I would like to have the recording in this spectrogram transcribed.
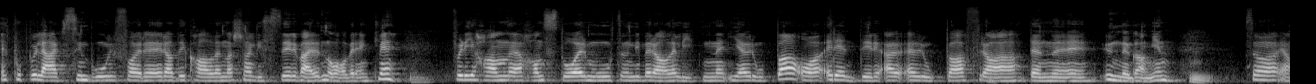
et populært symbol for radikale nasjonalister verden over, egentlig. Fordi han, han står mot den liberale eliten i Europa og redder Europa fra den eh, undergangen. Mm. Så ja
